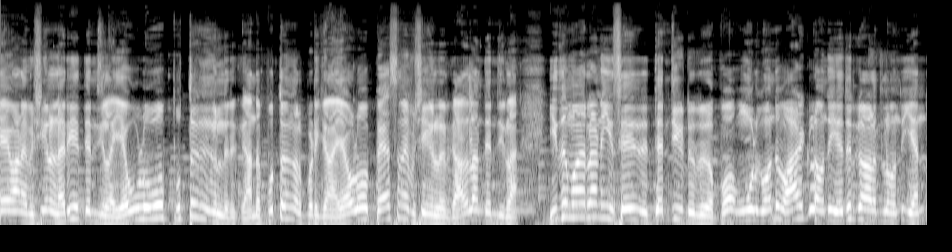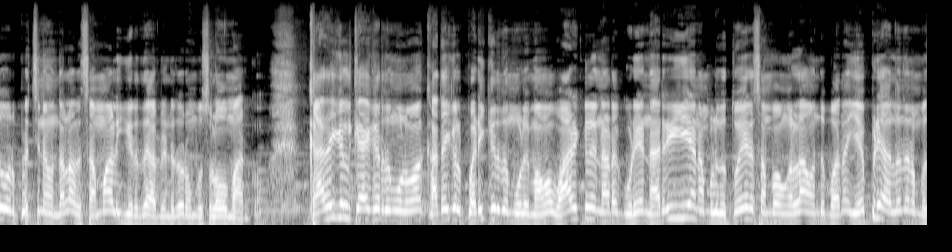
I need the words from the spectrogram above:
தேவையான விஷயங்கள் நிறைய தெரிஞ்சுக்கலாம். எவ்வளவோ புத்தகங்கள் இருக்குது அந்த புத்தகங்கள் படிக்கலாம். எவ்வளோ பேசின விஷயங்கள் இருக்குது அதெல்லாம் தெரிஞ்சுக்கலாம். இது மாதிரிலாம் நீங்கள் செய்து தெரிஞ்சுக்கிட்டு இருக்கிறப்போ உங்களுக்கு வந்து வாழ்க்கையில் வந்து எதிர்காலத்தில் வந்து எந்த ஒரு பிரச்சனை வந்தாலும் அதை சமாளிக்கிறது அப்படின்றது ரொம்ப சுலபமாக இருக்கும். கதைகள் கேட்கறது மூலமாக கதைகள் படிக்கிறது மூலியமாக வாழ்க்கையில் நடக்கக்கூடிய நிறைய நம்மளுக்கு துயர சம்பவங்கள்லாம் வந்து பார்த்தா எப்படி அதுலேருந்து நம்ம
